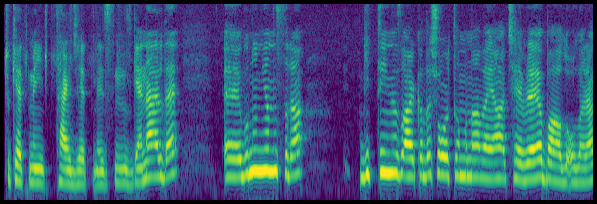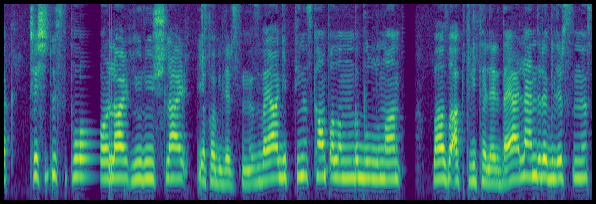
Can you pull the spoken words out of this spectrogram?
tüketmeyi tercih etmelisiniz genelde. Ee, bunun yanı sıra gittiğiniz arkadaş ortamına veya çevreye bağlı olarak çeşitli sporlar, yürüyüşler yapabilirsiniz. Veya gittiğiniz kamp alanında bulunan bazı aktiviteleri değerlendirebilirsiniz.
